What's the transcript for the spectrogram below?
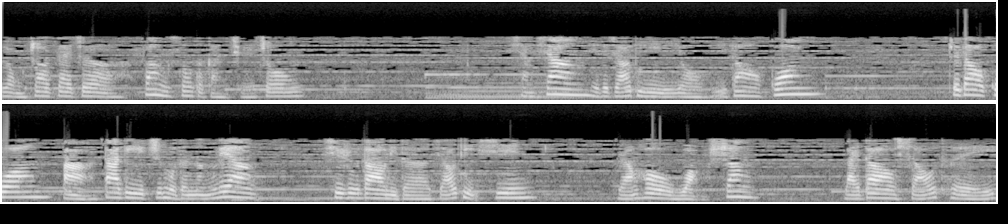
笼罩在这放松的感觉中。想象你的脚底有一道光，这道光把大地之母的能量吸入到你的脚底心。然后往上，来到小腿，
